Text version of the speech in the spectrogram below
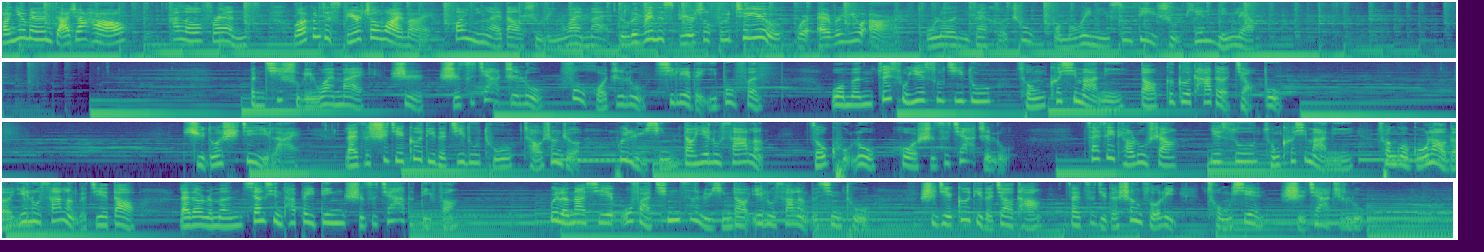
朋友们，大家好。Hello, friends！Welcome to Spiritual 外卖欢迎来到属灵外卖。delivering the spiritual food to you wherever you are. 无论你在何处，我们为你速递数天灵粮。本期属灵外卖是十字架之路、复活之路系列的一部分。我们追溯耶稣基督从科西玛尼到哥哥他的脚步。许多世纪以来，来自世界各地的基督徒朝圣者会旅行到耶路撒冷，走苦路或十字架之路。在这条路上，耶稣从科西玛尼穿过古老的耶路撒冷的街道，来到人们相信他被钉十字架的地方。为了那些无法亲自旅行到耶路撒冷的信徒，世界各地的教堂在自己的圣所里重现十架之路，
